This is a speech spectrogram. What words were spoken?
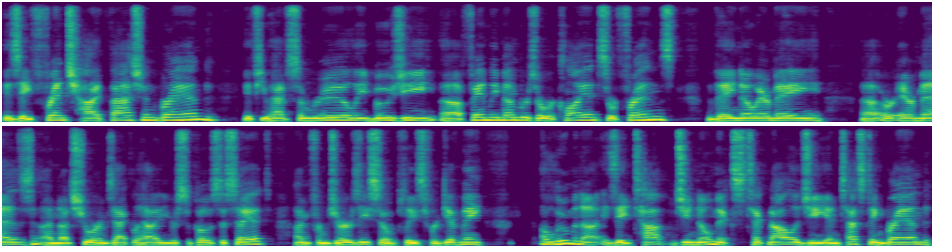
is a French high fashion brand. If you have some really bougie uh, family members or clients or friends, they know Hermes uh, or Hermes. I'm not sure exactly how you're supposed to say it. I'm from Jersey, so please forgive me. Illumina is a top genomics technology and testing brand.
